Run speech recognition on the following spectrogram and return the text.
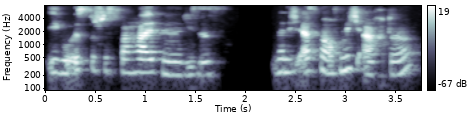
egoistisches Verhalten, dieses, wenn ich erstmal auf mich achte,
